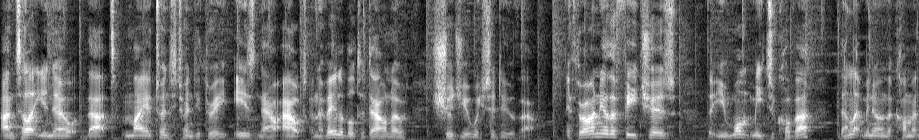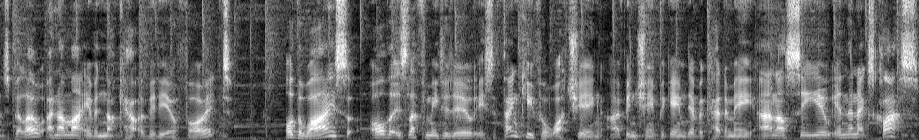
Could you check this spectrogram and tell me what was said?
and to let you know that Maya 2023 is now out and available to download should you wish to do that. If there are any other features that you want me to cover, then let me know in the comments below and I might even knock out a video for it. Otherwise, all that is left for me to do is to thank you for watching. I've been Shane for Game Dev Academy and I'll see you in the next class.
